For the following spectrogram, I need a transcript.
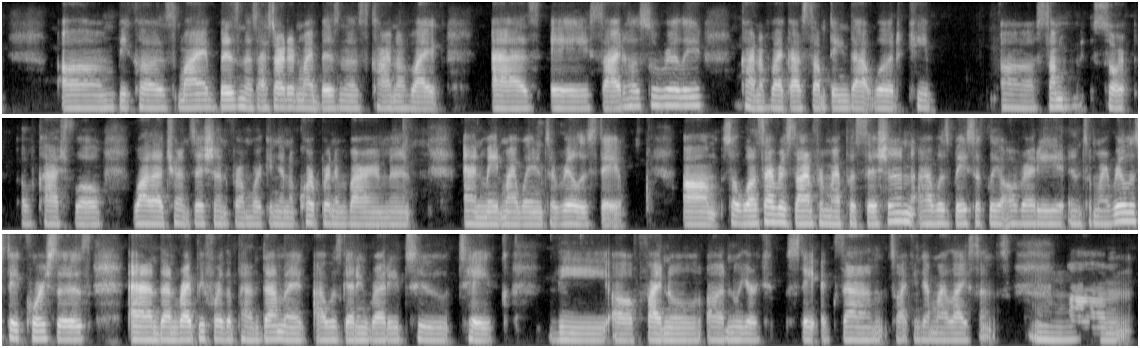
um, because my business i started my business kind of like as a side hustle really kind of like as something that would keep uh, some sort of cash flow while I transitioned from working in a corporate environment and made my way into real estate. Um, so once I resigned from my position, I was basically already into my real estate courses. And then right before the pandemic, I was getting ready to take the uh, final uh, New York State exam so I can get my license. Mm-hmm. Um,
